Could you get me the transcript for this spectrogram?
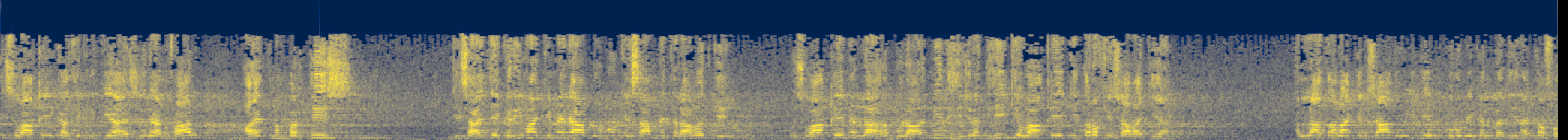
اس واقعے کا ذکر کیا ہے سورہ انفال، آیت نمبر تیس۔ جس آیت کریمہ کی میں نے آپ لوگوں کے سامنے تلاوت کی، اس واقعے میں اللہ رب العالمین نے ہجرت ہی کے واقعے کی طرف اشارہ کیا۔ اللہ تعالیٰ کے ارشاد ہوئی قربک الدین کفر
